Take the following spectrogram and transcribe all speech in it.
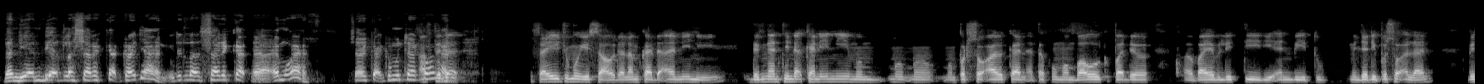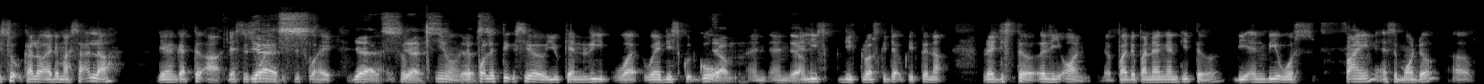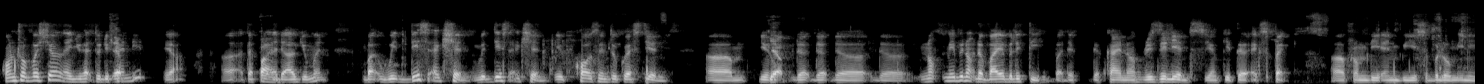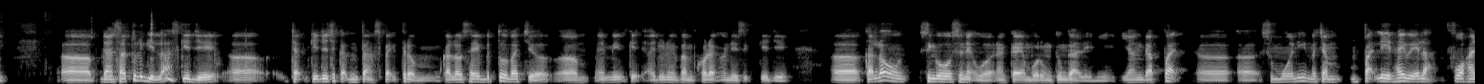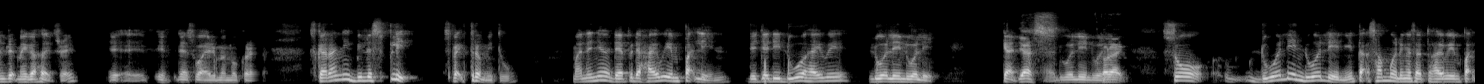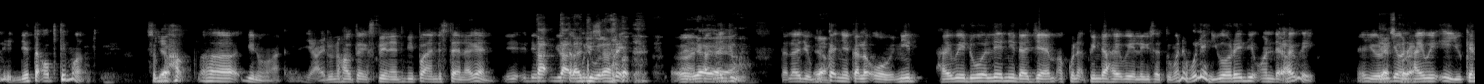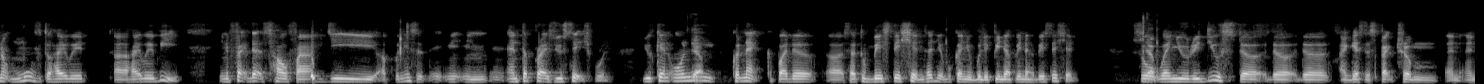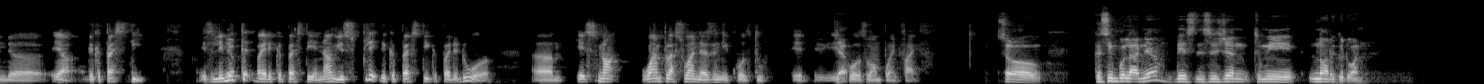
dan DNB yeah. adalah syarikat kerajaan ini adalah syarikat yeah. uh, MOF syarikat Kementerian After Kewangan that, saya cuma risau dalam keadaan ini dengan tindakan ini mem- mem- mempersoalkan ataupun membawa kepada uh, viability DNB itu menjadi persoalan besok kalau ada masalah jangan kata ah this is yes. why this is why yes uh, so yes. you know yes. the politics here you can read what where this could go yeah. and and yeah. at least di keluar sekejap kita nak register early on pada pandangan kita DNB was fine as a model. Uh, controversial and you had to defend yep. it yeah uh, tapi fine. ada argument. But with this action with this action it calls into question um you know the, the the the not maybe not the viability but the the kind of resilience yang kita expect uh, from DNB sebelum ini Uh, dan satu lagi last KJ uh, KJ cakap tentang spektrum. Kalau saya betul baca um, I don't know if I'm correct on this KJ uh, kalau single wholesale network rangkaian borong tunggal ini yang dapat uh, uh, semua ni macam 4 lane highway lah 400 MHz right? If, if that's what I remember correct. Sekarang ni bila split spektrum itu maknanya daripada highway 4 lane dia jadi dua highway dua lane dua lane. Kan? Yes. Uh, dua lane dua correct. lane So dua lane dua lane ni tak sama dengan satu highway empat lane. Dia tak optimal. Sebab yeah. uh, you know, yeah, I don't know how to explain and people understand lah kan. Dia, tak, tak, tak laju lah. uh, yeah, tak yeah, laju. Yeah. Tak laju. Yeah. Bukannya kalau oh ni highway dua lane ni dah jam, aku nak pindah highway lagi satu. Mana boleh? You already on that yeah. highway. You already yes, on correct. highway A. You cannot move to highway uh, highway B. In fact, that's how 5G apa ni in, in enterprise usage pun. You can only yeah. connect kepada uh, satu base station saja. Bukan you boleh pindah-pindah base station. So yep. when you reduce the the the I guess the spectrum and and the yeah the capacity, it's limited yep. by the capacity. And now you split the capacity kepada dua, um, it's not one plus one doesn't equal two. It, it yep. equals one point five. So kesimpulannya, this decision to me not a good one.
